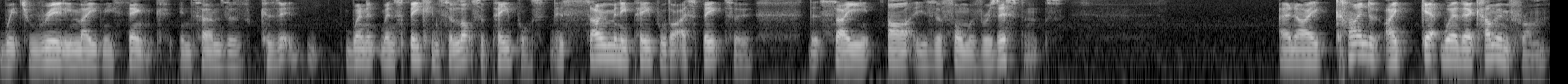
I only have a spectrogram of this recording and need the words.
which really made me think in terms of because it when when speaking to lots of people, there's so many people that I speak to that say art is a form of resistance, and I kind of I get where they're coming from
